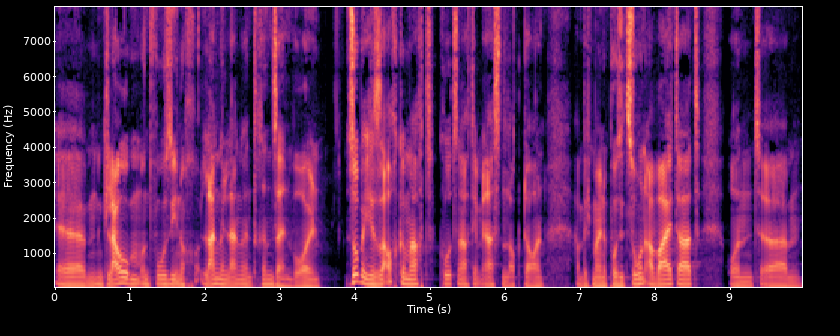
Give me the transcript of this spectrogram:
ähm, glauben und wo sie noch lange, lange drin sein wollen. So habe ich es auch gemacht. Kurz nach dem ersten Lockdown habe ich meine Position erweitert und ähm,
